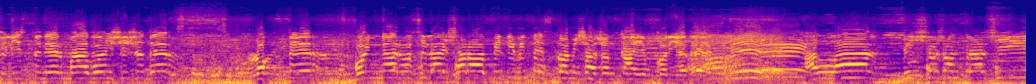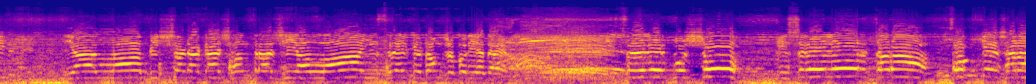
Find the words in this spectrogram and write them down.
ফিলিস্তিনের মা বোন শিশুদের রক্তের বন্যার উসিলায় সারা পৃথিবীতে ইসলামী শাসন কায়েম করিয়া দেন। আল্লাহ বিশ্ব সন্ত্রাসী ইয়া আল্লাহ বিশ্ব ঢাকা সন্ত্রাসী আল্লাহ ইসরায়েলকে ধ্বংস করিয়া দেন। ইসরায়েলের পোষ্য ইসরায়েলের যারা পক্ষে সারা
